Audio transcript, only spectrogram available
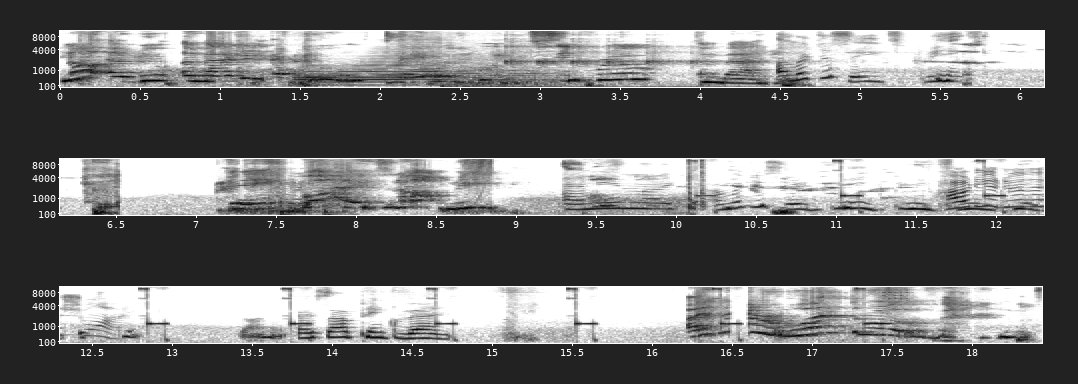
you know, every, imagine everyone's name was see fruit. Imagine. I meant to say it's pink. Pink, but it's not me. I mean, like, I meant to say pink, pink. How do you do pink, this pink, one? I saw pink vent. I never went through a vent.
